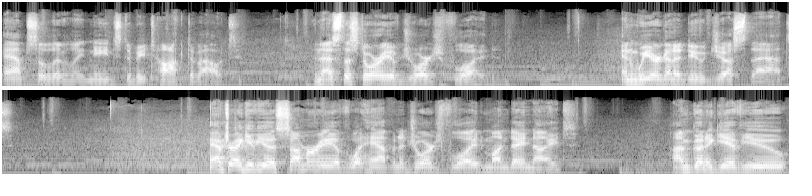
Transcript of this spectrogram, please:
absolutely needs to be talked about. And that's the story of George Floyd. And we are going to do just that. After I give you a summary of what happened to George Floyd Monday night, I'm going to give you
